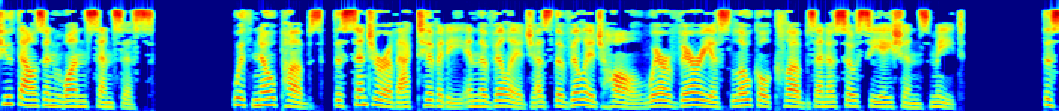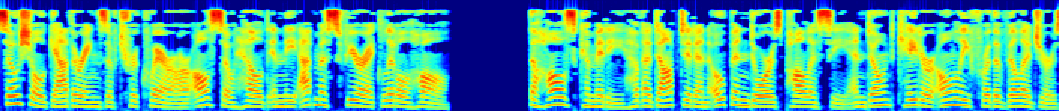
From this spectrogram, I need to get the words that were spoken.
2001 census. With no pubs, the centre of activity in the village is the village hall where various local clubs and associations meet. The social gatherings of Traquair are also held in the atmospheric Little Hall. The Halls Committee have adopted an open doors policy and don't cater only for the villagers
